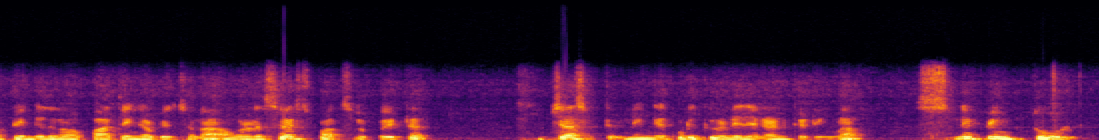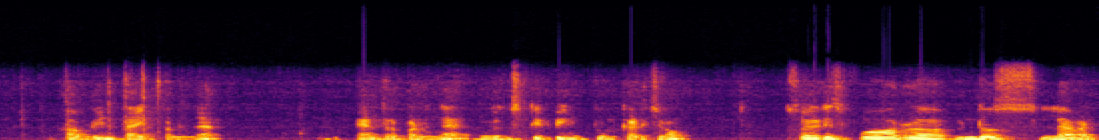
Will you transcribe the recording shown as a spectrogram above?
அப்படிங்கிறது நம்ம பார்த்தீங்க அப்படின்னு சொன்னால் உங்களோட சர்ச் பாக்ஸில் போயிட்டு ஜஸ்ட் நீங்கள் கொடுக்க வேண்டியது என்னன்னு கேட்டிங்கன்னா ஸ்னிப்பிங் டூல் அப்படின்னு டைப் பண்ணுங்க. என்டர் பண்ணுங்க. உங்களுக்கு ஸ்டிப்பிங் டூல் கிடைச்சிரும். So it is for Windows eleven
